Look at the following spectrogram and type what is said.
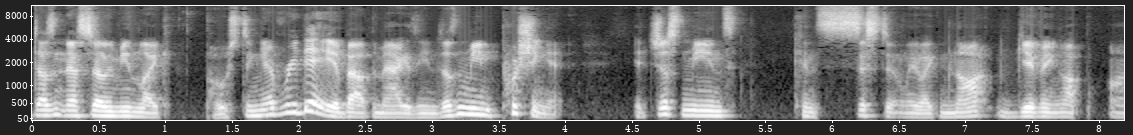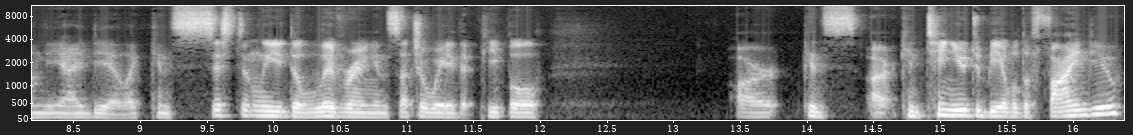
doesn't necessarily mean like posting every day about the magazine. It doesn't mean pushing it. It just means consistently, like not giving up on the idea, like consistently delivering in such a way that people are, cons- are continue to be able to find you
